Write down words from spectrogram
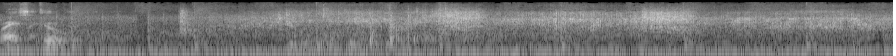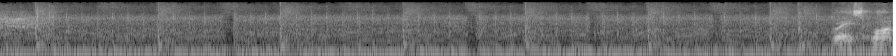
Race 2 Race 1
